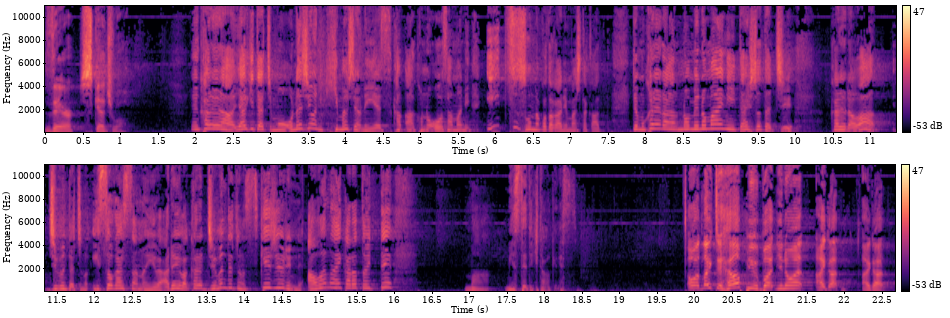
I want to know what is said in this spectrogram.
their schedule. え彼らヤギたちも同じように聞きましたよねイエスかあこの王様にいつそんなことがありましたかでも彼らの目の前にいた人たち彼らは自分たちの忙しさのゆえあるいは彼自分たちのスケジュールに合わないからといってまあ見捨ててきたわけです Oh, I'd like to help you, but you know what? I got, I got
